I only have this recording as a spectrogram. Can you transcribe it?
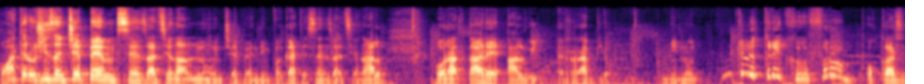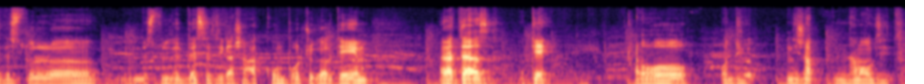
poate reușim să începem senzațional, nu începem din păcate senzațional, o ratare a lui Rabio. Minut minutele trec fără ocazii destul, destul de des, să zic așa, acum Portugal Team Ratează. Ok. O... Odrio... Nici n-am auzit.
